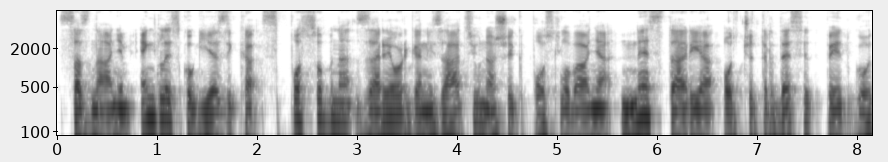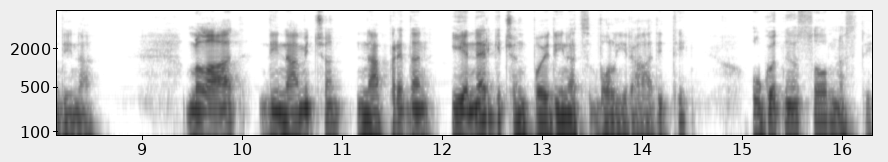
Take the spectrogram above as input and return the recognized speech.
sa znanjem engleskog jezika sposobna za reorganizaciju našeg poslovanja ne starija od 45 godina. Mlad, dinamičan, napredan i energičan pojedinac voli raditi, ugodne osobnosti,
